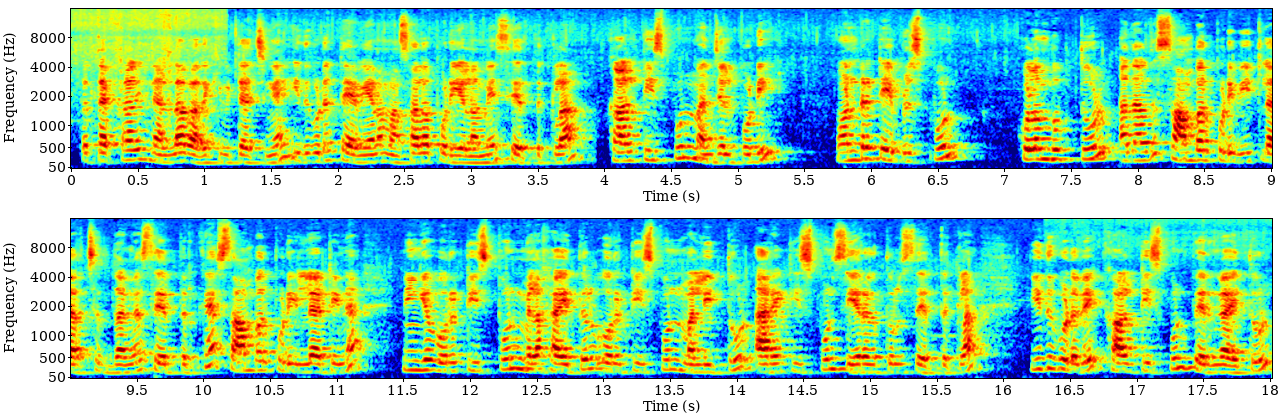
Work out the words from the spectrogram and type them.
இப்போ தக்காளி நல்லா வதக்கி விட்டாச்சுங்க. இது கூட தேவையான மசாலா பொடி எல்லாமே சேர்த்துக்கலாம். கால் டீஸ்பூன் மஞ்சள் பொடி ஒன்றரை டேபிள் ஸ்பூன் குழம்பு தூள் அதாவது சாம்பார் பொடி வீட்டில் அரைச்சிருந்தாங்க தாங்க சேர்த்துருக்கேன். சாம்பார் பொடி இல்லாட்டினா நீங்கள் ஒரு டீஸ்பூன் மிளகாய்த்தூள் ஒரு டீஸ்பூன் மல்லித்தூள் அரை டீஸ்பூன் சீரகத்தூள் சேர்த்துக்கலாம். இது கூடவே கால் டீஸ்பூன் பெருங்காயத்தூள்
